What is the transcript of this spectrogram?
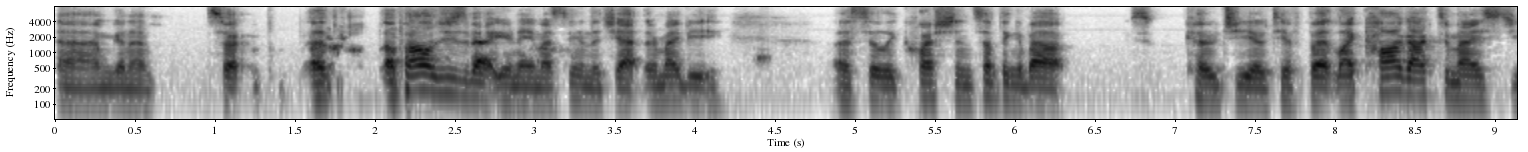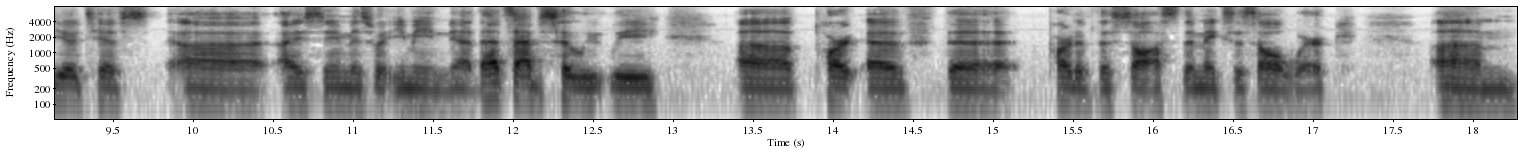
uh, I'm gonna. sorry uh, apologies about your name. I see in the chat there might be a silly question, something about code geotiff, but like cog optimized geotiffs, uh, I assume is what you mean. Yeah, that's absolutely part of the part of the sauce that makes this all work. Um,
